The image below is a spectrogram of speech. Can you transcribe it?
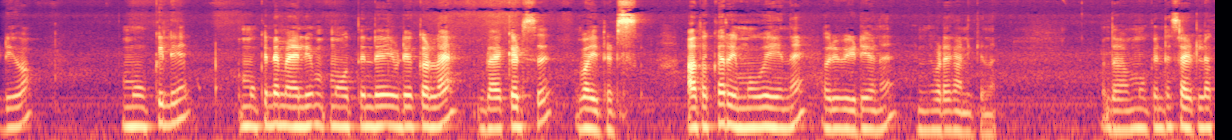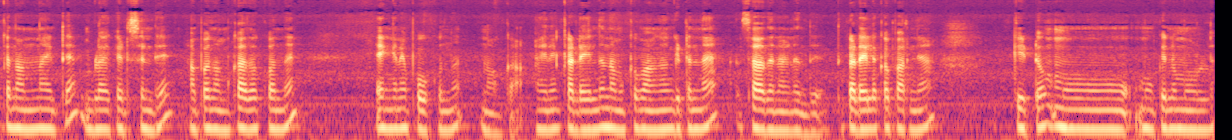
വീഡിയോ. മൂക്കിൽ മൂക്കിന്റെ മേലെയും മുഖത്തിന്റെ ഇവിടെയൊക്കെ ഉള്ള ബ്ലാക്ക് ഹെഡ്സ് വൈറ്റ് ഹെഡ്സ് അതൊക്കെ റിമൂവ് ചെയ്യുന്ന ഒരു വീഡിയോ ആണ് ഇന്നിവിടെ കാണിക്കുന്നത്. അതാ മൂക്കിന്റെ സൈഡിലൊക്കെ നന്നായിട്ട് ബ്ലാക്ക് ഹെഡ്സ് ഉണ്ട്. അപ്പോൾ നമുക്ക് അതൊക്കെ ഒന്ന് എങ്ങനെ പോക്കുന്ന് നോക്കാം. അതിന് കടയിൽ നിന്ന് നമുക്ക് വാങ്ങാൻ കിട്ടുന്ന സാധനമാണ് ഇത്. കടയിലൊക്കെ പറഞ്ഞാൽ കിട്ടും. മൂ മൂക്കിന് മുകളിൽ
